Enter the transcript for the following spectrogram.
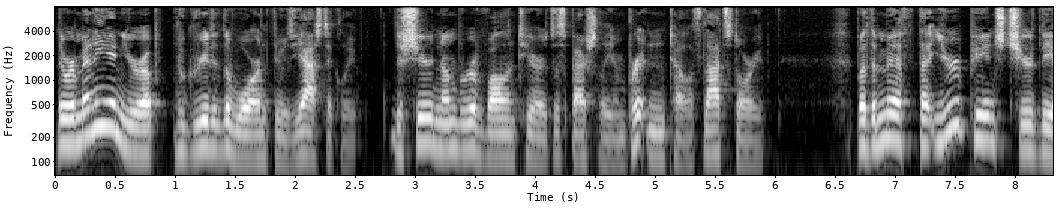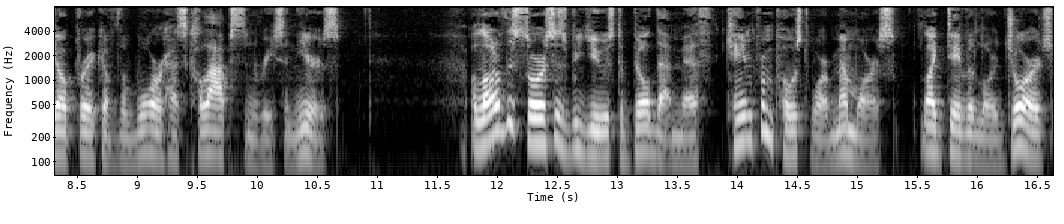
There were many in Europe who greeted the war enthusiastically. The sheer number of volunteers, especially in Britain, tell us that story. But the myth that Europeans cheered the outbreak of the war has collapsed in recent years. A lot of the sources we use to build that myth came from post war memoirs, like David Lloyd George,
